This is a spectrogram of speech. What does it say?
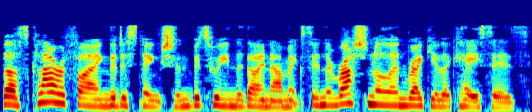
thus clarifying the distinction between the dynamics in the rational and regular cases.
